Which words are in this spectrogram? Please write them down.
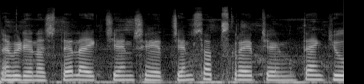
నా వీడియో నచ్చితే లైక్ చేయండి షేర్ చేయండి సబ్స్క్రైబ్ చేయండి. థ్యాంక్ యూ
